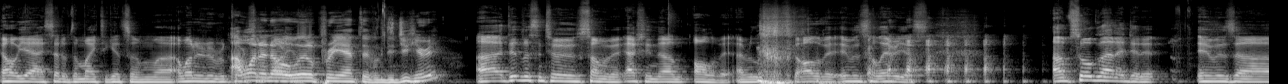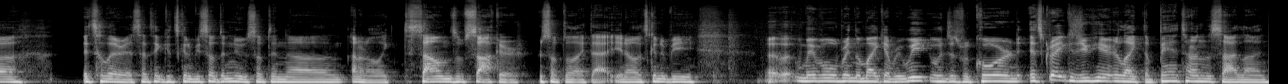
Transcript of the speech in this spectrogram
Oh yeah, I set up the mic to get some. Uh, I wanted to record. I want to know a little preemptively. Did you hear it? I did listen to some of it. Actually, no, all of it. I really listened to all of it. It was hilarious. I'm so glad I did it. It was. uh It's hilarious. I think it's going to be something new. Something uh, I don't know, like sounds of soccer or something like that. You know, it's going to be. Uh, maybe we'll bring the mic every week. We'll just record. It's great because you hear like the banter on the sideline,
